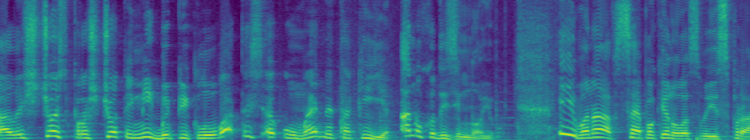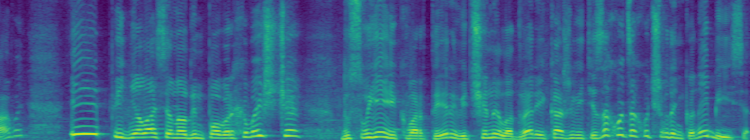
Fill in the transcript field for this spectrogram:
але щось, про що ти міг би піклуватися, у мене так і є. Ану, ходи зі мною. І вона все покинула свої справи і піднялася на один поверх вище до своєї квартири, відчинила двері і каже Віті: заходь, заходь швиденько, не бійся.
